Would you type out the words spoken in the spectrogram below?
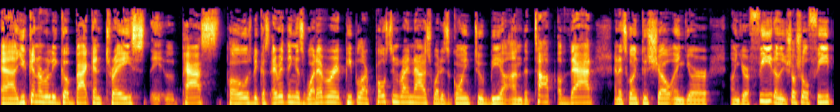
Uh, you cannot really go back and trace past posts because everything is whatever people are posting right now is what is going to be on the top of that, and it's going to show on your on your feed on your social feed,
